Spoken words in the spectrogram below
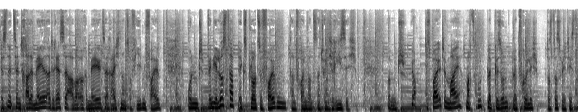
Ist eine zentrale Mailadresse, aber eure Mails erreichen uns auf jeden Fall. Und wenn ihr Lust habt, Explore zu folgen, dann freuen wir uns natürlich riesig. Und ja, bis bald im Mai. Macht's gut, bleibt gesund, bleibt fröhlich. Das ist das Wichtigste.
